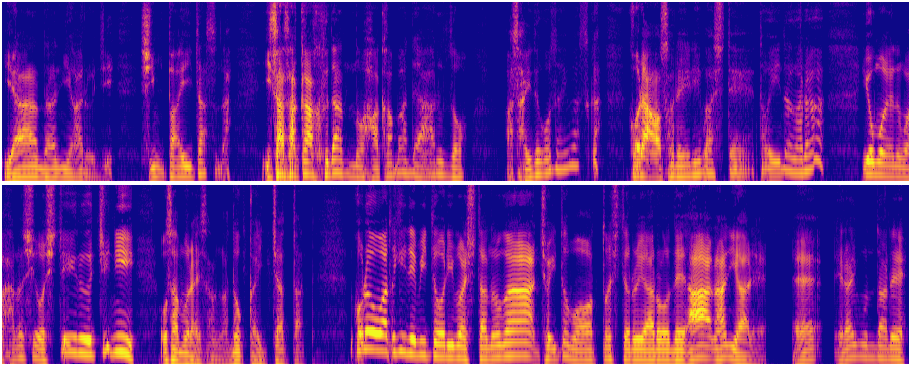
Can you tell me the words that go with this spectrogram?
いや、何主、心配いたすな。いささか普段の袴であるぞ。浅いでございますか。これは恐れ入りまして、と言いながら、よもやの話をしているうちに、お侍さんがどっか行っちゃった。これを私で見ておりましたのが、ちょいとぼーっとしてる野郎で、ああ、何あれ？え、偉いもんだね。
